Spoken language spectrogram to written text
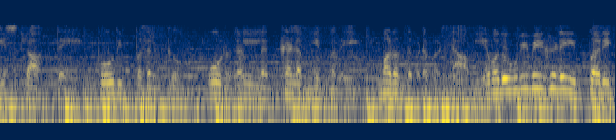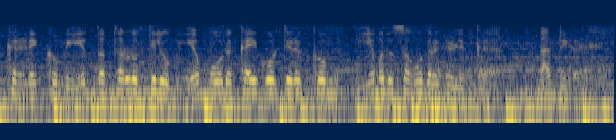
இஸ்லாத்தை போதிப்பதற்கும் ஒரு நல்ல களம் என்பதை மறந்துவிட வேண்டாம். எமது உரிமைகளை பறிக்க நினைக்கும் எந்த தருணத்திலும் எம்மோடு கைகோர்த்திருக்கும் எமது சகோதரர்களுக்கு நன்றிகள்.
